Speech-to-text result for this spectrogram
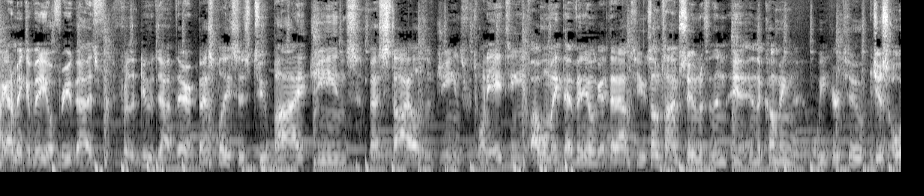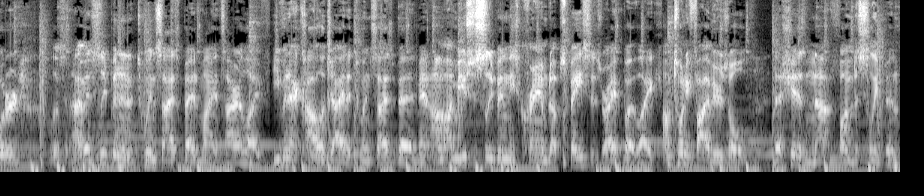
I gotta make a video for you guys, for, for the dudes out there. Best places to buy jeans, best styles of jeans for 2018. I will make that video and get that out to you sometime soon within in the coming week or two. Just ordered. Listen, I've been sleeping in a twin size bed my entire life. Even at college, I had a twin size bed. Man, I'm, I'm used to sleeping in these crammed up spaces, right? But like, I'm 25 years old. That shit is not fun to sleep in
